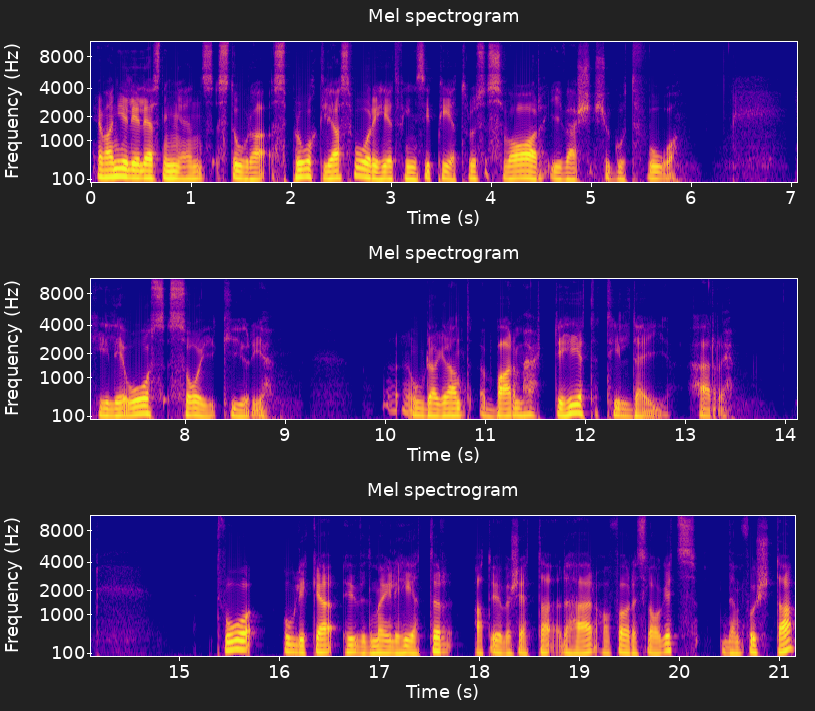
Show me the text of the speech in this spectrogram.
Evangelieläsningens stora språkliga svårighet finns i Petrus svar i vers 22. Hileos soi kyrie. Ordagrant barmhärtighet till dig, Herre. Två olika huvudmöjligheter att översätta det här har föreslagits. Den första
